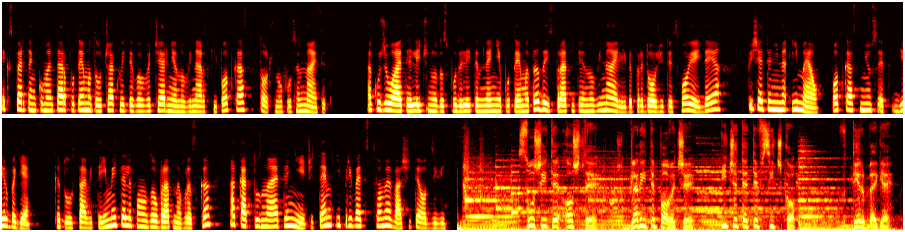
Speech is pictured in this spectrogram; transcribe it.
Експертен коментар по темата очаквайте във вечерния новинарски подкаст точно в 18. Ако желаете лично да споделите мнение по темата, да изпратите новина или да предложите своя идея, пишете ни на имейл podcastnews.dirbg, като оставите име и телефон за обратна връзка, а както знаете, ние четем и приветстваме вашите отзиви. Слушайте още, гледайте повече и четете всичко в Дирбеге.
